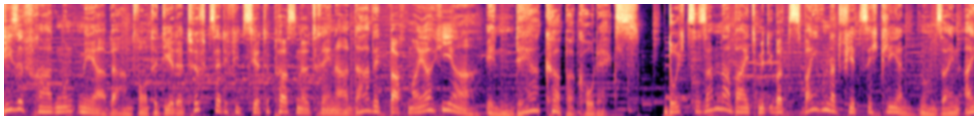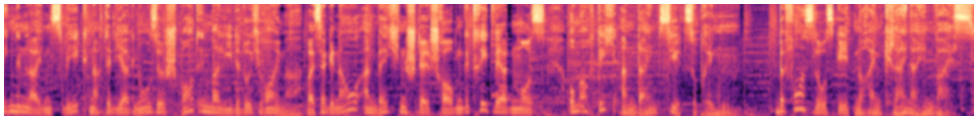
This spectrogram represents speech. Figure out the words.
Diese Fragen und mehr beantwortet dir der TÜV-zertifizierte Personal Trainer David Bachmeier hier in der Körperkodex. Durch Zusammenarbeit mit über 240 Klienten und seinen eigenen Leidensweg nach der Diagnose Sportinvalide durch Rheuma weiß er genau, an welchen Stellschrauben gedreht werden muss, um auch dich an dein Ziel zu bringen. Bevor es losgeht, noch ein kleiner Hinweis.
